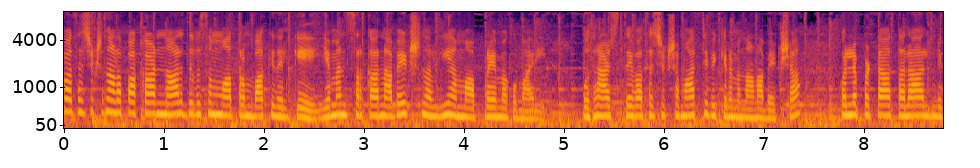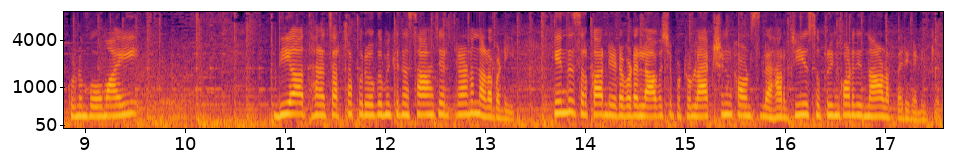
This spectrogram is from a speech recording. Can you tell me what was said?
വധശിക്ഷ നടപ്പാക്കാൻ നാല് ദിവസം മാത്രം ബാക്കി നിൽക്കെ യമൻ സർക്കാരിന് അപേക്ഷ നൽകി അമ്മ പ്രേമകുമാരി. ബുധനാഴ്ചത്തെ വധശിക്ഷ മാറ്റിവെക്കണമെന്നാണ് അപേക്ഷ. കൊല്ലപ്പെട്ട തലാലിന്റെ കുടുംബവുമായി ദിയാധന ചർച്ച പുരോഗമിക്കുന്ന സാഹചര്യത്തിലാണ് നടപടി. കേന്ദ്ര സർക്കാരിന്റെ ഇടപെടൽ ആവശ്യപ്പെട്ടുള്ള ആക്ഷൻ കൌൺസിലെ ഹർജി സുപ്രീംകോടതി നാളെ പരിഗണിക്കും.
